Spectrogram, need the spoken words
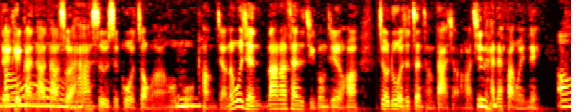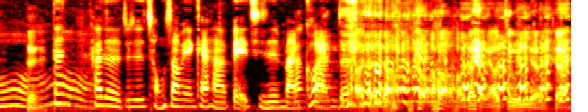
对，可以看到它说它是不是过重啊或过胖这样。那目前拉拉三十几公斤的话，就如果是正常大小的话，其实还在范围内哦对但它的就是从上面看它的背，其实蛮宽的。啊，真的，哦，那可能要注意了，这样，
